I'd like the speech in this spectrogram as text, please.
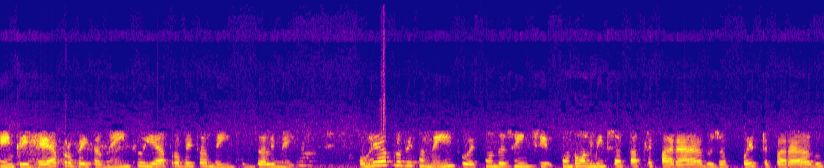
entre reaproveitamento e aproveitamento dos alimentos. O reaproveitamento é quando a gente, quando um alimento já está preparado, já foi preparado,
